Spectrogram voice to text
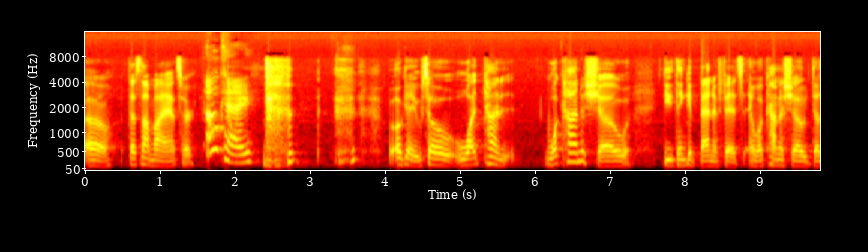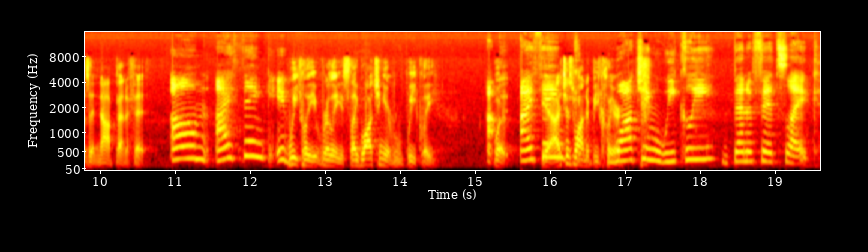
Oh, that's not my answer. Okay. Okay, so what kind of what kind of show do you think it benefits, and what kind of show does it not benefit? Um, I think it. Weekly release, like watching it weekly. What? I think. Yeah, I just wanted to be clear. Watching weekly benefits like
